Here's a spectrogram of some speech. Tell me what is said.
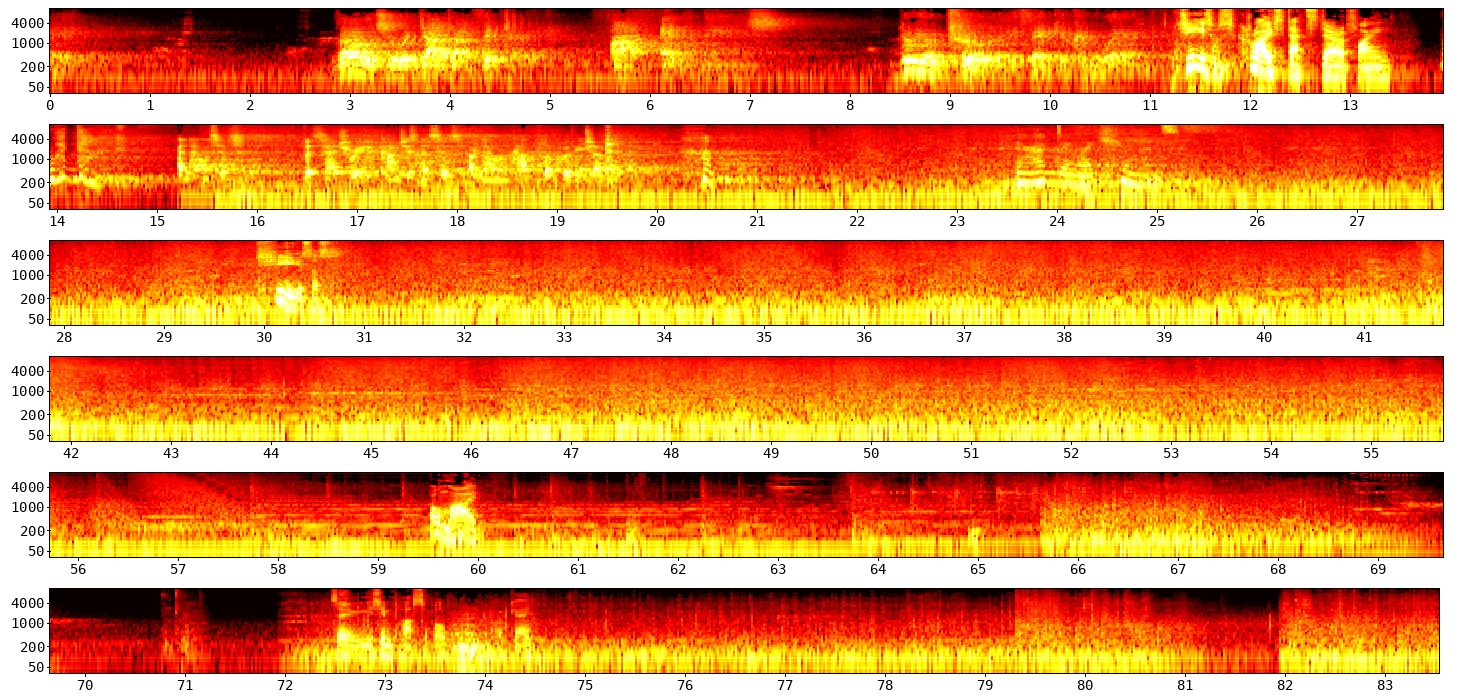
Those who would doubt our victory Jesus Christ, that's terrifying. What the? Analysis. The saturated consciousnesses are now in conflict with each other. They're acting like humans. Jesus. My. Saving is impossible. Okay.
